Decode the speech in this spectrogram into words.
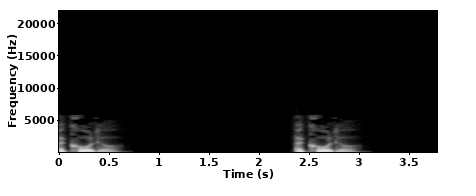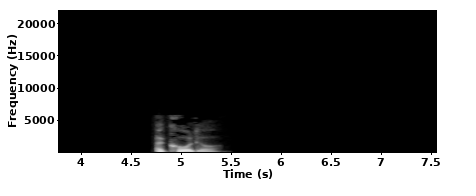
accordo. Accordo. Accordo.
